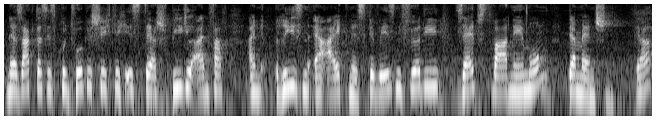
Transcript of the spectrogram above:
Und er sagt, das ist kulturgeschichtlich, ist der Spiegel einfach ein Riesenereignis gewesen für die Selbstwahrnehmung der Menschen. Ja?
